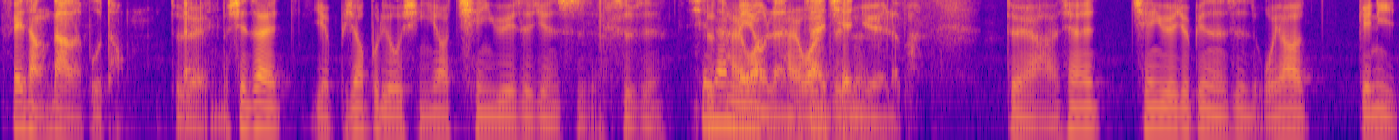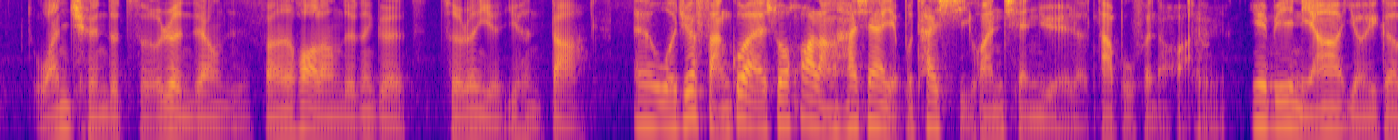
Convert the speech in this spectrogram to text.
非常大的不同。对不对？现在也比较不流行要签约这件事，是不是？现在没有人在签约了吧？对啊，现在签约就变成是我要给你完全的责任这样子，反而画廊的那个责任也也很大。呃，我觉得反过来说，画廊他现在也不太喜欢签约了，大部分的画廊，因为毕竟你要有一个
